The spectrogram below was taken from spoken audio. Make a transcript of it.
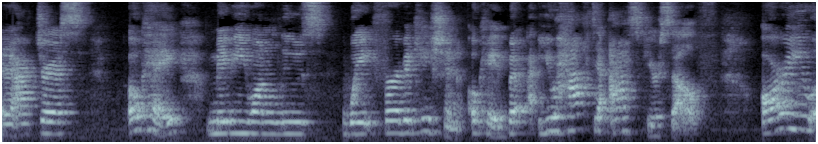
An actress, okay, maybe you want to lose weight for a vacation. Okay, but you have to ask yourself, are you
